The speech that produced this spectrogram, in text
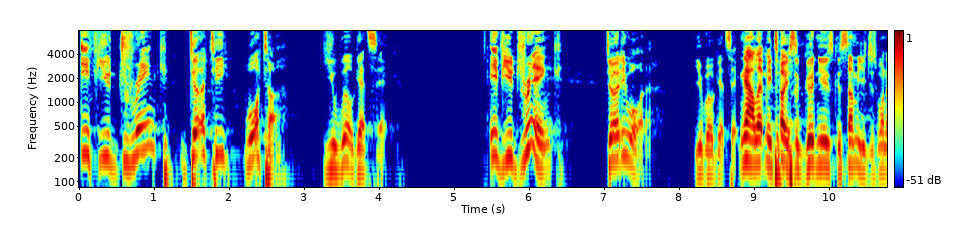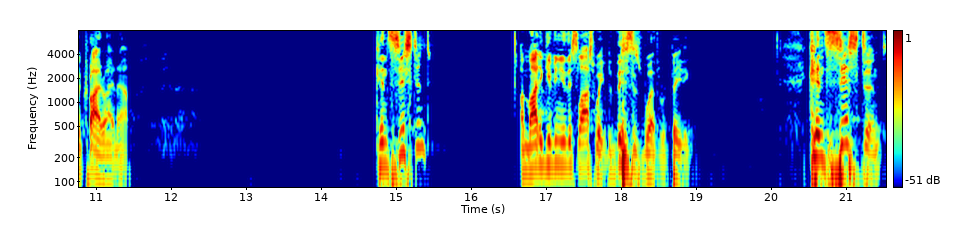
If you drink dirty water, you will get sick. If you drink dirty water, you will get sick. Now, let me tell you some good news because some of you just want to cry right now. Consistent. I might have given you this last week, but this is worth repeating. Consistent.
